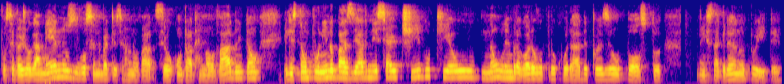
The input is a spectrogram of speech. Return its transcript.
você vai jogar menos você não vai ter seu, renovado, seu contrato renovado. Então, eles estão punindo baseado nesse artigo que eu não lembro agora, eu vou procurar, depois eu posto no Instagram, no Twitter.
